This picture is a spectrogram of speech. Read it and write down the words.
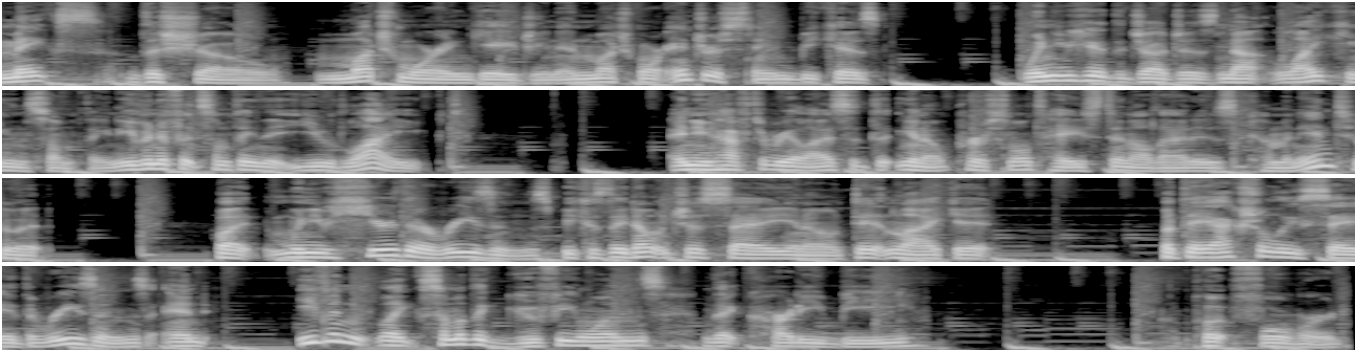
makes the show much more engaging and much more interesting because when you hear the judges not liking something, even if it's something that you liked, and you have to realize that, the, you know, personal taste and all that is coming into it. But when you hear their reasons, because they don't just say, you know, didn't like it, but they actually say the reasons. And even like some of the goofy ones that Cardi B put forward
